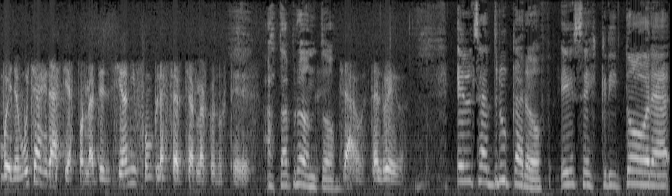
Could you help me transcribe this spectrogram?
Bueno, muchas gracias por la atención y fue un placer charlar con ustedes. Hasta pronto. Chao, hasta luego. Elsa Drukarov es escritora.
